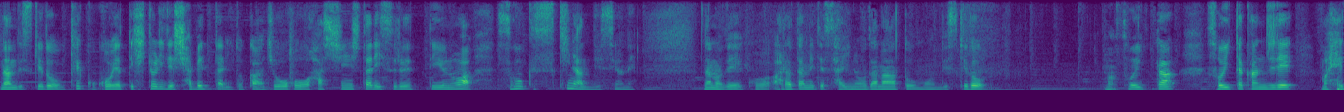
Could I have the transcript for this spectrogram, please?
なんですけど結構こうやって一人で喋ったりとか情報を発信したりするっていうのはすごく好きなんですよね。なのでこう改めて才能だなと思うんですけど、まあ、そういったそういった感じで、まあ、下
